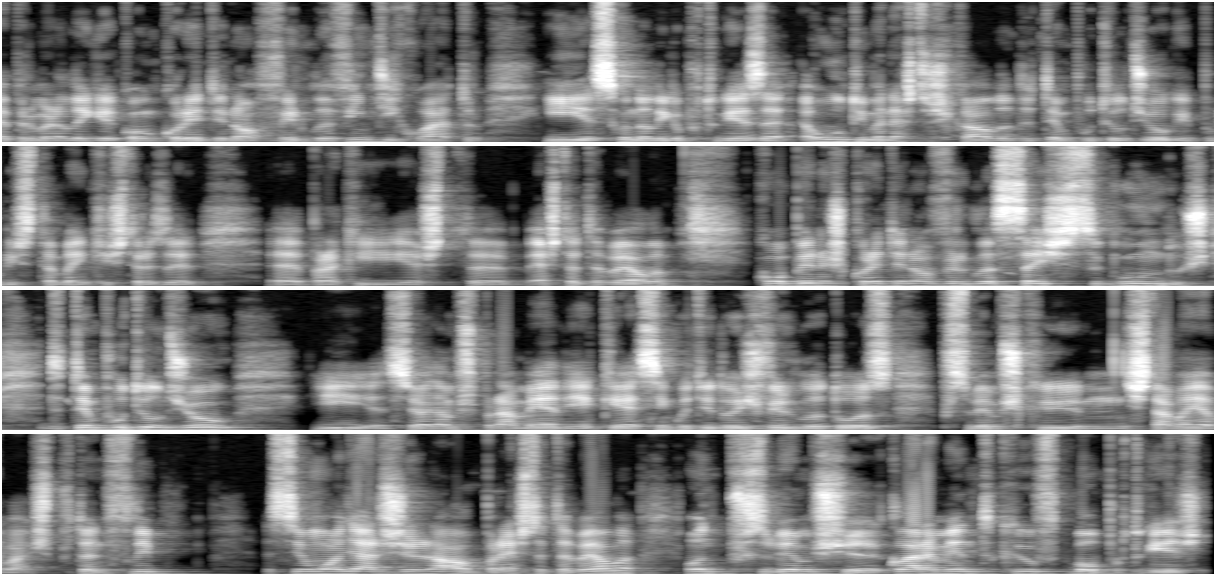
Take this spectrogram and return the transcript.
a Primeira Liga com 49,24 e a segunda Liga Portuguesa, a última nesta escala de tempo útil de jogo e por isso também quis trazer uh, para aqui esta, esta tabela, com apenas 49,6 segundos de tempo útil de jogo e eh, se olharmos para a média que é 52,12 percebemos que hum, está bem abaixo. Portanto, Filipe, assim, um olhar geral para esta tabela, onde percebemos eh, claramente que o futebol português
